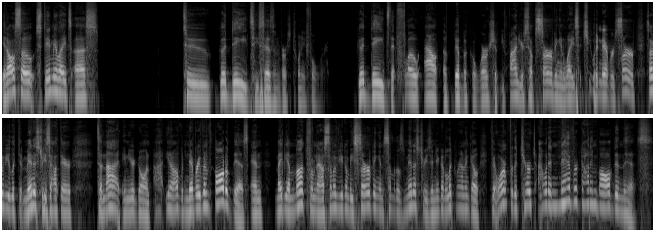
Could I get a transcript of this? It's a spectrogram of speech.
It also stimulates us to good deeds, he says in verse 24. Good deeds that flow out of biblical worship. You find yourself serving in ways that you would never serve. Some of you looked at ministries out there tonight and you're going, you know, I would never even have thought of this. And maybe a month from now, some of you are going to be serving in some of those ministries and you're going to look around and go, if it weren't for the church, I would have never got involved in this.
